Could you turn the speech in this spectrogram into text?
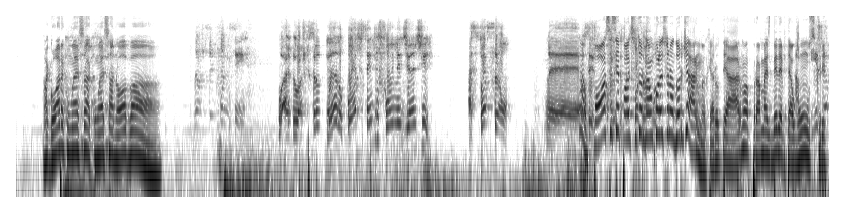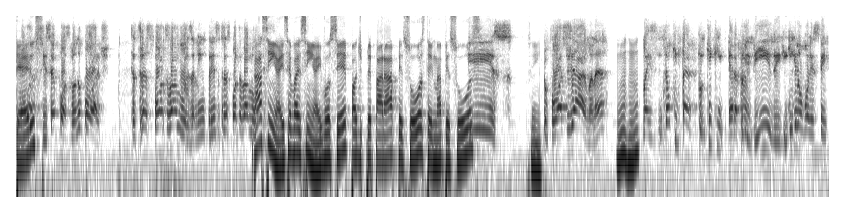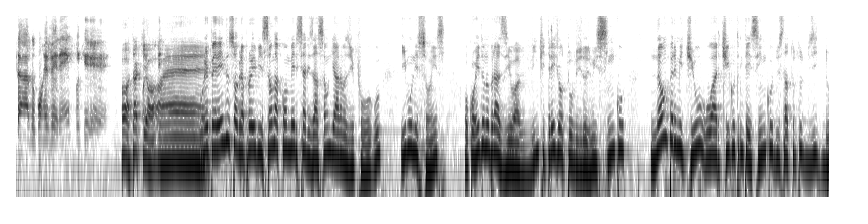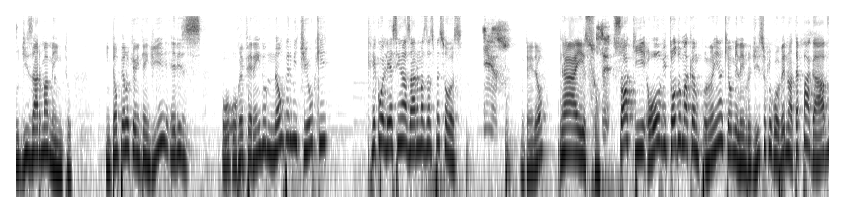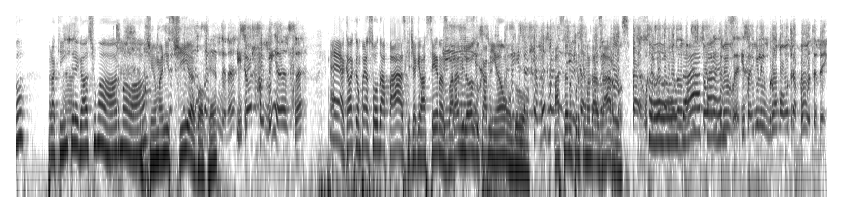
Agora com essa, com essa nova. Não, acho que sempre foi assim. Eu acho que, se eu não me engano, o porte sempre foi mediante a situação. É, Não, seja, posse você você pode se tornar um colecionador de arma. Eu quero ter a arma, por A mais B deve ter alguns Isso é critérios. posse, isso é posse, falando do porte. Eu transporto valores, a minha empresa transporta valores. Ah, sim, aí você vai sim. Aí você pode preparar pessoas, treinar pessoas. Isso. Sim. Pro porte de arma, né? Uhum. Mas então o que, que, tá, o que, que era proibido e o que, que não foi respeitado com reverendo? Porque. Ó, tá aqui, ó. É... O referendo sobre a proibição da comercialização de armas de fogo e munições, ocorrido no Brasil a 23 de outubro de 2005, não permitiu o artigo 35 do Estatuto de- do Desarmamento. Então, pelo que eu entendi, eles. O, o referendo não permitiu que recolhessem as armas das pessoas. Isso. Entendeu? Ah, isso. Você, Só que houve toda uma campanha, que eu me lembro disso, que o governo até pagava pra quem entregasse uma arma lá. Tinha uma anistia Antes qualquer. Ainda, né? Isso eu acho que foi bem antes, né? É, aquela campanha Sou da Paz, que tinha aquelas cenas maravilhosas do Isso. caminhão é do isso que é muito mais passando por cima das armas. Você Sou da história, paz. também- isso aí me lembrou uma outra boa também.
